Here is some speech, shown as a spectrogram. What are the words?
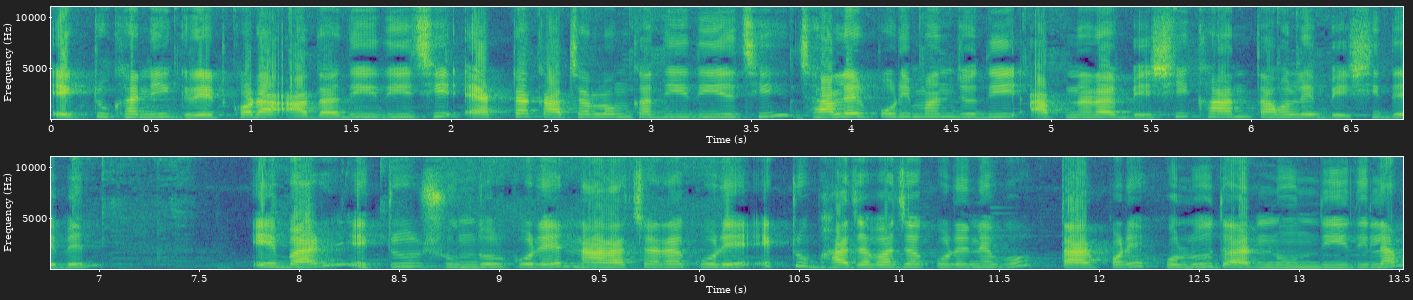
একটুখানি গ্রেট করা আদা দিয়ে দিয়েছি, একটা কাঁচা লঙ্কা দিয়ে দিয়েছি। ঝালের পরিমাণ যদি আপনারা বেশি খান তাহলে বেশি দেবেন। এবার একটু সুন্দর করে নাড়াচাড়া করে একটু ভাজা ভাজা করে নেব। তারপরে হলুদ আর নুন দিয়ে দিলাম।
